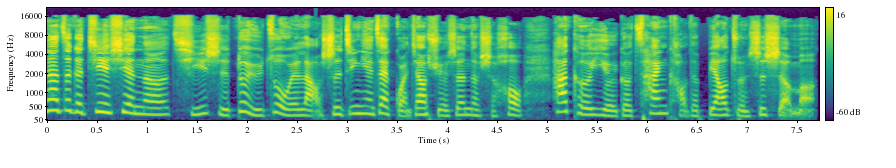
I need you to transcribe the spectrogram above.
那这个界限呢，其实对于作为老师，今天在管教学生的时候，他可以有一个参考的标准是什么？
